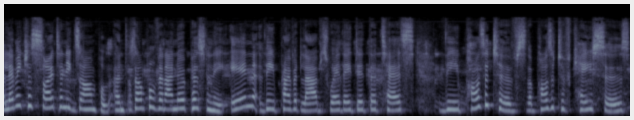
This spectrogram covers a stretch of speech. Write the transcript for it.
let me just cite an example, an example that I know personally. In the private labs where they did the tests, the positives, the positive cases,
